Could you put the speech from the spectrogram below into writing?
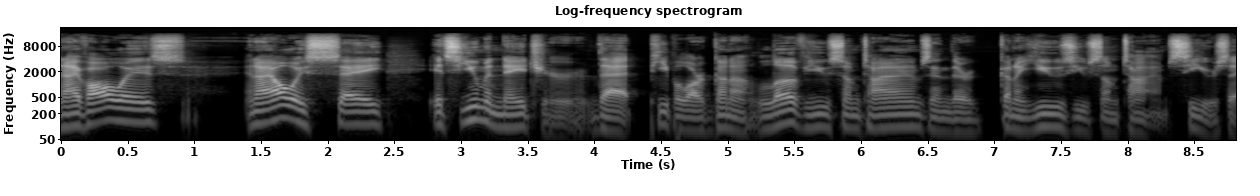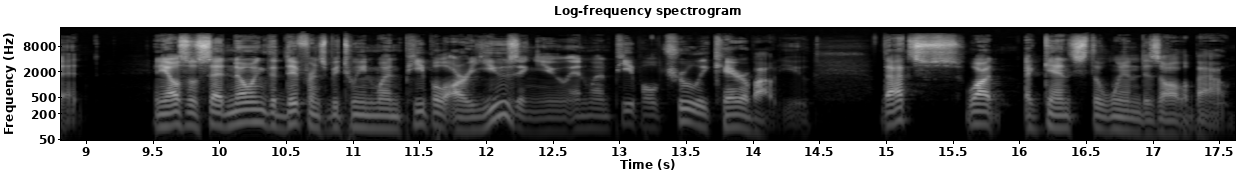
And I've always, and I always say, it's human nature that people are going to love you sometimes and they're going to use you sometimes, Seger said. And he also said, knowing the difference between when people are using you and when people truly care about you. That's what Against the Wind is all about.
